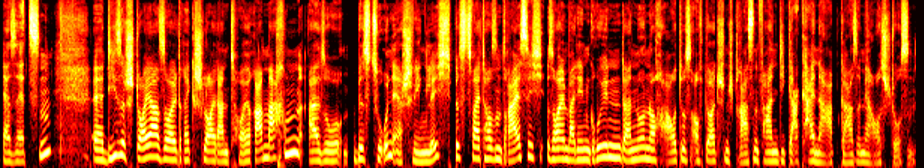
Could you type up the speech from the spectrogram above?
ersetzen. Äh, diese Steuer soll Dreckschleudern teurer machen, also bis zu unerschwinglich. Bis 2030 sollen bei den Grünen dann nur noch Autos auf deutschen Straßen fahren, die gar keine Abgaben Abgase mehr ausstoßen.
